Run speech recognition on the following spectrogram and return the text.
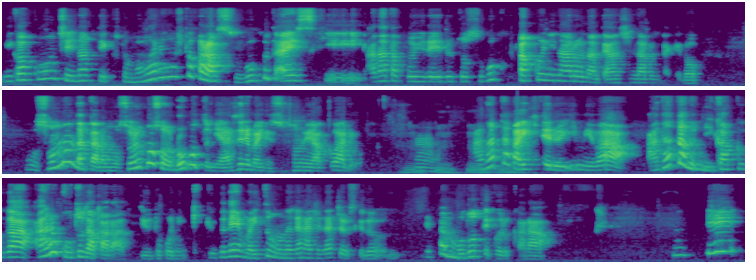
味覚音痴になっていくと周りの人からすごく大好きあなたと入れるとすごく楽になるなんて話になるんだけどもうそんなんだったらもうそれこそロボットにやらせればいいんですよその役割を。あなたが生きてる意味は、あなたの味覚があることだからっていうところに結局ね、まあ、いつも同じ話になっちゃうんですけど、やっぱり戻ってくるから。で、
